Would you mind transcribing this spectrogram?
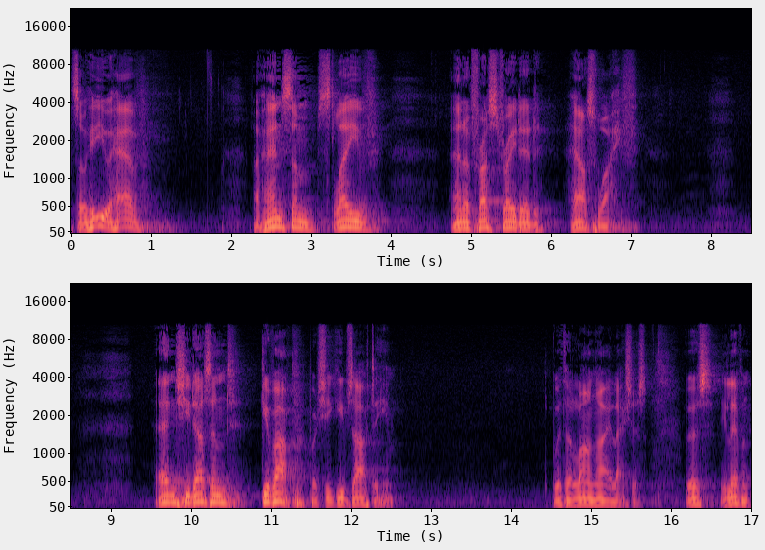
So here you have a handsome slave and a frustrated housewife. And she doesn't give up, but she keeps after him with her long eyelashes. Verse 11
